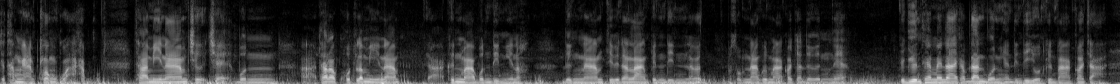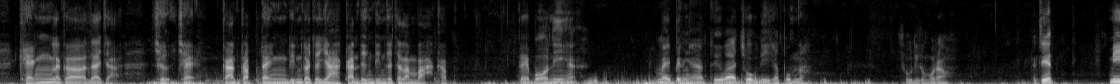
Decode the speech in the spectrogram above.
จะทำงานคล่องกว่าครับ ถ้ามีน้ำเฉอะแฉะบนถ้าเราขุดแล้วมีน้ำอ่าขึ้นมาบนดินนี้เนาะดึงน้ำที่เป็นด้านล่างเป็นดิน แล้วก็ผสมน้ำขึ้นมาก็จะเดินเนี่ยจะยืนแทบไม่ได้ครับด้านบนเนี่ยดินที่โยนขึ้นมาก็จะแข็งแล้วก็ได้จะ เฉอะแฉะ การปรับแต่งดินก็จะยากการดึงดินก็จะลำบากครับ แต่บ่อนี้ฮะไม่เป็นครับถือว่าโชคดีครับผมเนาะโชคดีของพวกเราเจษมี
